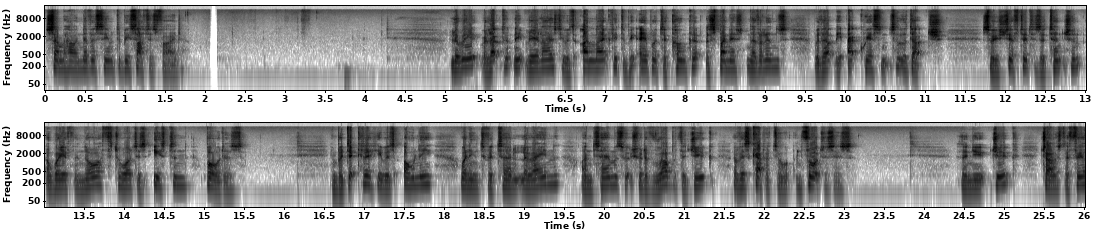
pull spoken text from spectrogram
somehow never seemed to be satisfied. Louis reluctantly realized he was unlikely to be able to conquer the Spanish Netherlands without the acquiescence of the Dutch, so he shifted his attention away from the north towards his eastern borders. In particular, he was only willing to return Lorraine on terms which would have robbed the Duke of his capital and fortresses. The new Duke, Charles V,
